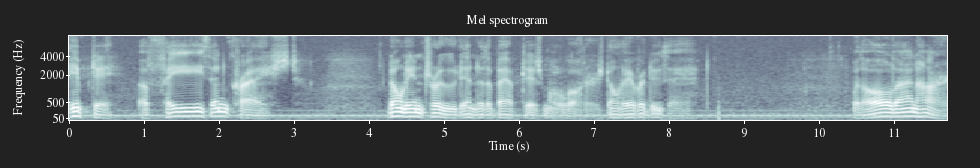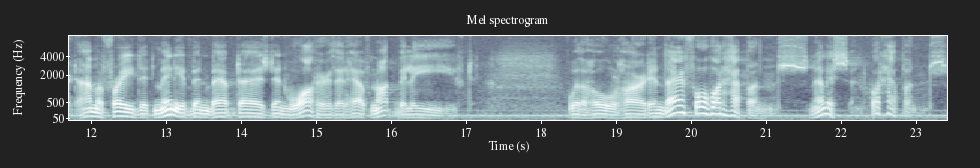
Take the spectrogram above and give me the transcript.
empty of faith in Christ, don't intrude into the baptismal waters. Don't ever do that. With all thine heart. I'm afraid that many have been baptized in water that have not believed with a whole heart. And therefore, what happens? Now, listen, what happens?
